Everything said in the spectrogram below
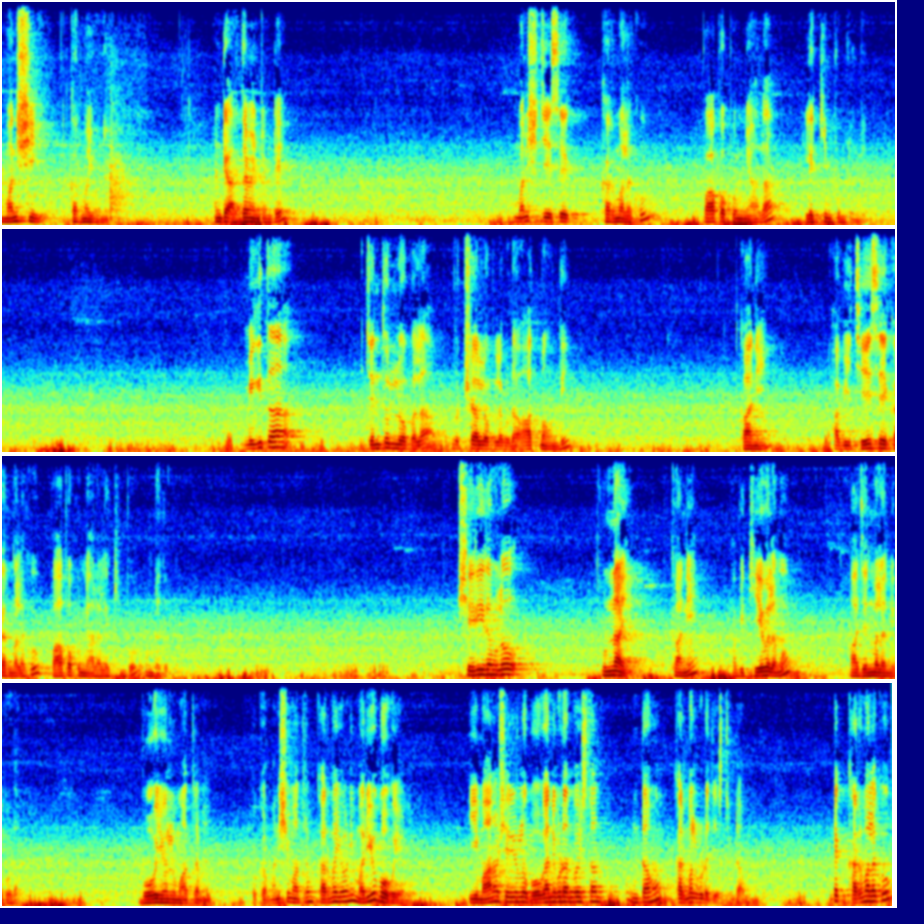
మనిషి కర్మయోని. అంటే అర్థం ఏంటంటే మనిషి చేసే కర్మలకు పాపపుణ్యాల లెక్కింపు ఉంటుంది. మిగతా జంతువుల లోపల వృక్షాల లోపల కూడా ఆత్మ ఉంది. కానీ అవి చేసే కర్మలకు పాపపుణ్యాల లెక్కింపు ఉండదు. శరీరంలో ఉన్నాయి కానీ అవి కేవలము ఆ జన్మలన్నీ కూడా. భోగయోనులు మాత్రమే. ఒక మనిషి మాత్రం కర్మయోని మరియు భోగయోని. ఈ మానవ శరీరంలో భోగాన్ని కూడా అనుభవిస్తూ ఉంటాము కర్మలు కూడా చేస్తుంటాము. అంటే కర్మలకు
